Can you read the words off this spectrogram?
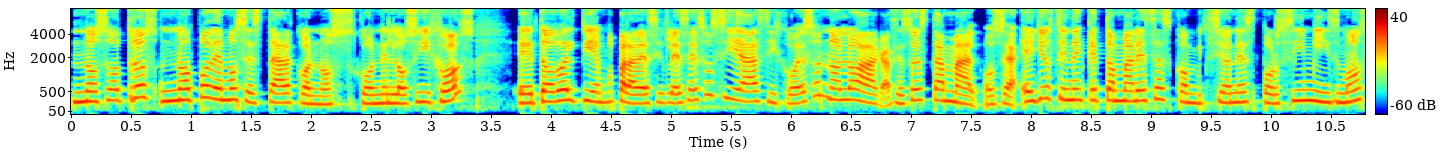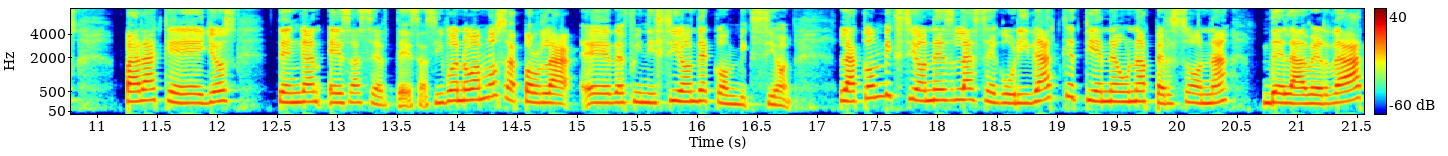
Nosotros no podemos estar con los, con los hijos eh, todo el tiempo para decirles, eso sí haz, hijo, eso no lo hagas, eso está mal. O sea, ellos tienen que tomar esas convicciones por sí mismos para que ellos tengan esas certezas. Y bueno, vamos a por la eh, definición de convicción. La convicción es la seguridad que tiene una persona de la verdad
